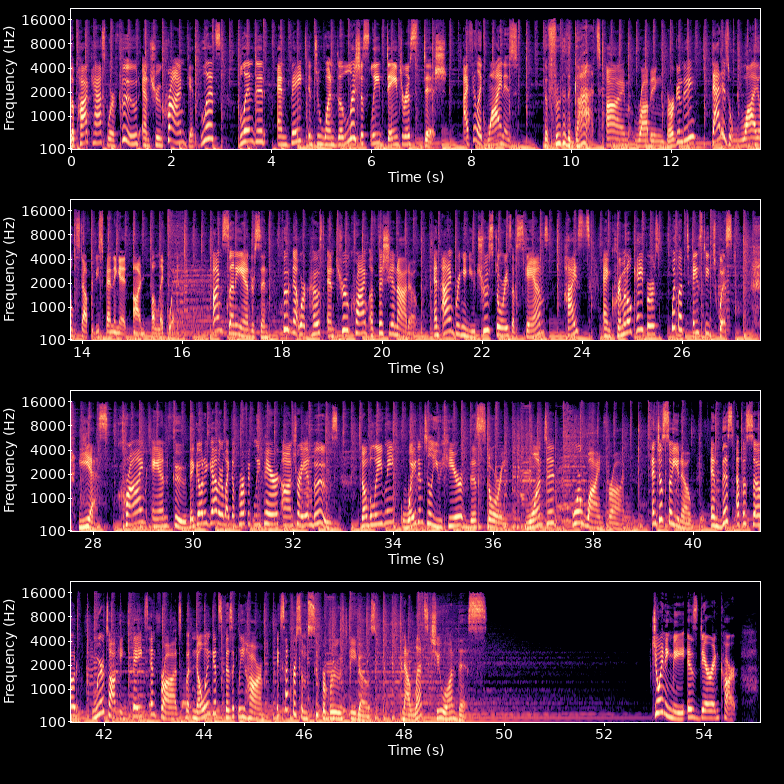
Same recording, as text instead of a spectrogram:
the podcast where food and true crime get blitzed, blended, and baked into one deliciously dangerous dish. I feel like wine is the fruit of the gods. I'm robbing Burgundy. That is wild stuff to be spending it on a liquid. I'm Sunny Anderson, Food Network host and true crime aficionado, and I'm bringing you true stories of scams, heists, and criminal capers with a tasty twist. Yes, crime and food. They go together like a perfectly paired entree and booze. Don't believe me? Wait until you hear this story Wanted for Wine Fraud. And just so you know, in this episode, we're talking fakes and frauds, but no one gets physically harmed except for some super bruised egos. Now let's chew on this. Joining me is Daryn Carp,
